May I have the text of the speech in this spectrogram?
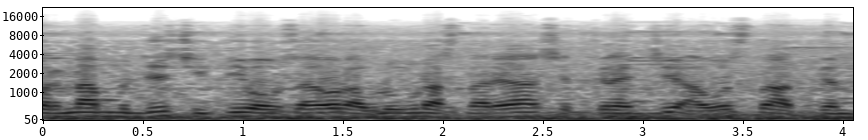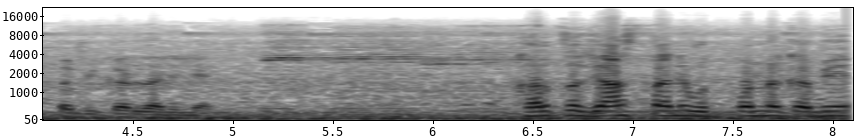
परिणाम म्हणजे शेती व्यवसायावर अवलंबून असणाऱ्या शेतकऱ्यांची अवस्था अत्यंत बिकट झालेली आहे. खर्च जास्त आणि उत्पन्न कमी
